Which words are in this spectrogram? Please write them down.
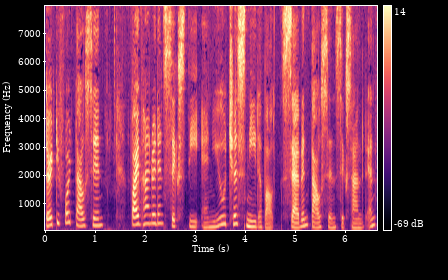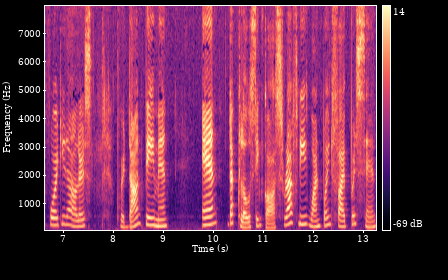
34,560 and you just need about $7,640 for down payment and the closing costs roughly 1.5%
